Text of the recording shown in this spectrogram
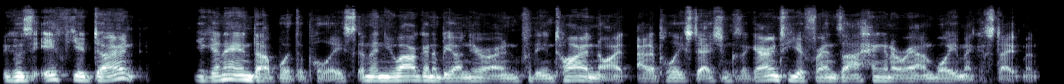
because if you don't, you're going to end up with the police. And then you are going to be on your own for the entire night at a police station because I guarantee your friends are hanging around while you make a statement.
